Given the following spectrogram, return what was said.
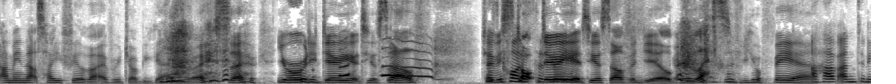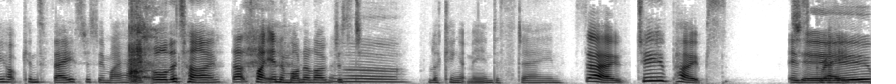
I mean, that's how you feel about every job you get anyway. So you're already doing it to yourself. Just Maybe stop doing it to yourself, and you'll be less of your fear. I have Anthony Hopkins' face just in my head all the time. That's my inner monologue, just looking at me in disdain. So, Two Popes is two great.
